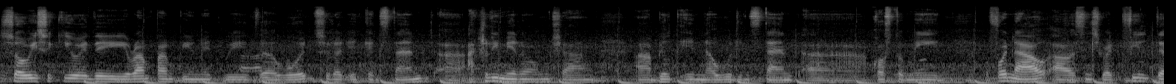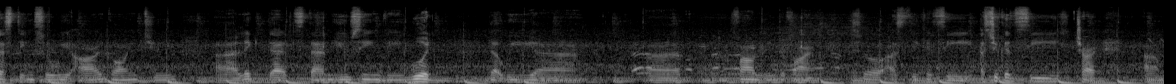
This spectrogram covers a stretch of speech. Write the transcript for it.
So we secured the ram pump unit with uh, wood so that it can stand. Uh, actually, meron siyang uh, built-in uh, wooden stand uh, custom made. For now, uh, since we're field testing, so we are going to uh, lick that stand using the wood that we uh, uh, found in the farm. So as you can see, as you can see, chart, um,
